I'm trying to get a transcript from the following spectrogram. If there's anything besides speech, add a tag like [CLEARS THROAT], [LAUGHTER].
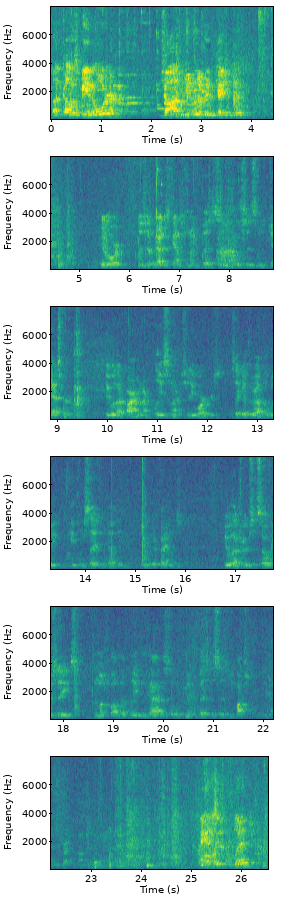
I'd like to call this meeting to order. John, would you deliver the invocation, please? Dear Lord, please help guide this council to make the best decisions for the citizens of Jasper. Be with our firemen, our police, and our city workers as they go throughout the week keep them safe and healthy. Be with their families. Be with our troops that's overseas, and most of all, help lead and guide us so we can make the best decisions possible. In your name we pray. Amen. And lead us in pledge.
